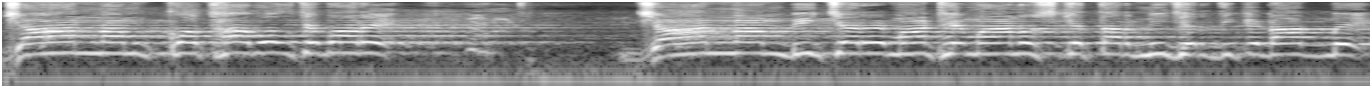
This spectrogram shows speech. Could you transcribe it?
জাহান্নাম কথা বলতে পারে। যাহার জাহান্নাম বিচারের মাঠে মানুষকে তার নিজের দিকে ডাকবে।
